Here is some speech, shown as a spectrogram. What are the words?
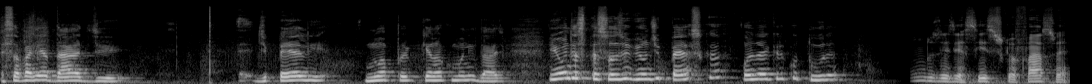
essa variedade eh, de pele numa pequena comunidade. E onde as pessoas viviam de pesca ou da agricultura. Um dos exercícios que eu faço é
